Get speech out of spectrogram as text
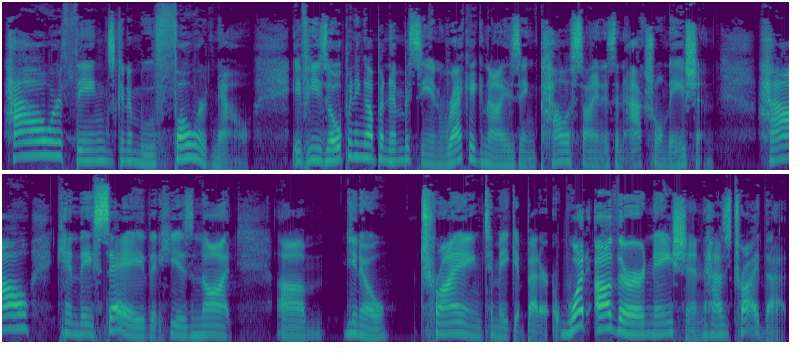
how are things going to move forward now? If he's opening up an embassy and recognizing Palestine as an actual nation, how can they say that he is not, um, you know, trying to make it better? What other nation has tried that?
